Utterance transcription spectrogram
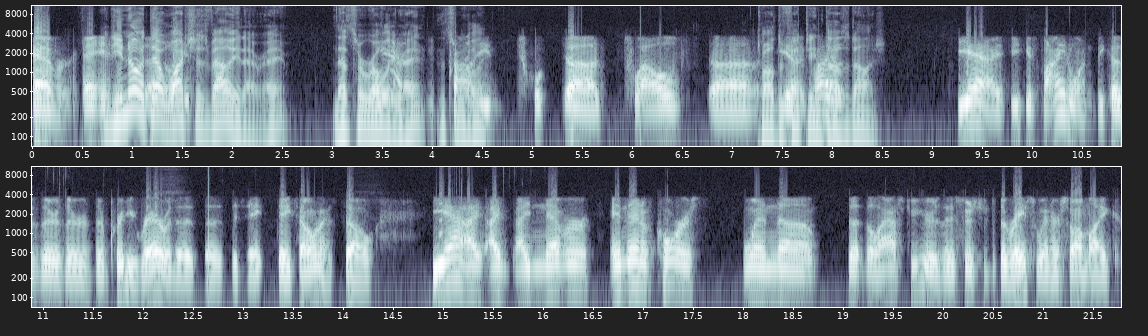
ever. And, And you know what it's, uh, that watch is valued at, right? That's a Rolly, Yeah, right? It's It's a Rolly. probably tw- uh, twelve. Uh, Twelve to yeah, fifteen probably- thousand dollars. Yeah, if you could find one, because they're they're they're pretty rare with the the, the Day- Daytonas. So, yeah, I, I I never. And then of course, when uh, the the last few years they switched it to the race winner, so I'm like,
